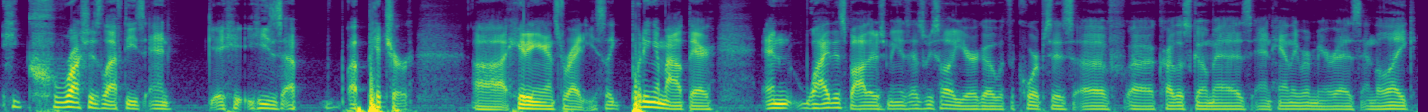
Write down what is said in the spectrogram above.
he crushes lefties and he's a, a pitcher. uh, hitting against righties, like putting him out there. And why this bothers me is, as we saw a year ago with the corpses of uh, Carlos Gomez and Hanley Ramirez and the like,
